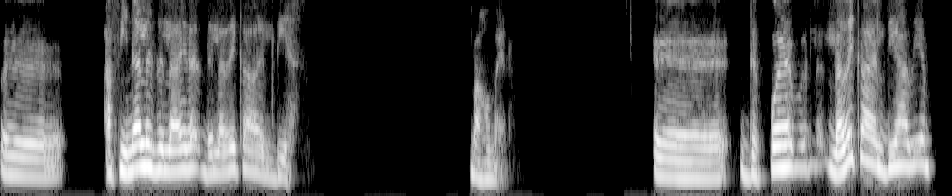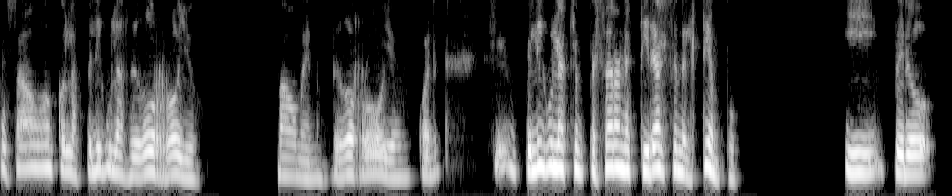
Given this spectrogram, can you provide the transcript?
eh, a finales de la, era, de la década del 10, más o menos. Eh, después, la década del 10 había empezado con las películas de dos rollos, más o menos, de dos rollos, películas que empezaron a estirarse en el tiempo. Y, pero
